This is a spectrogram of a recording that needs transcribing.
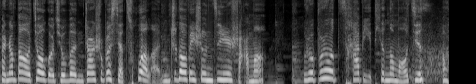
反正把我叫过去问你这儿是不是写错了？你知道卫生巾是啥吗？我说不是擦鼻涕的毛巾 哦。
